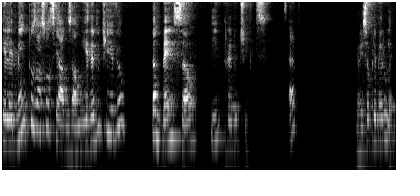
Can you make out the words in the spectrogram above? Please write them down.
elementos associados a um irredutível também são irredutíveis. Certo? Então, esse é o primeiro lema.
